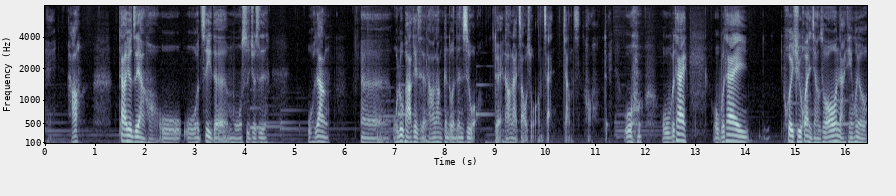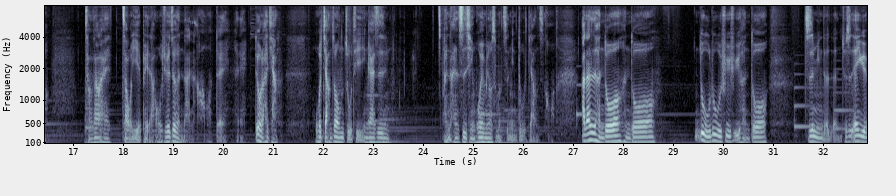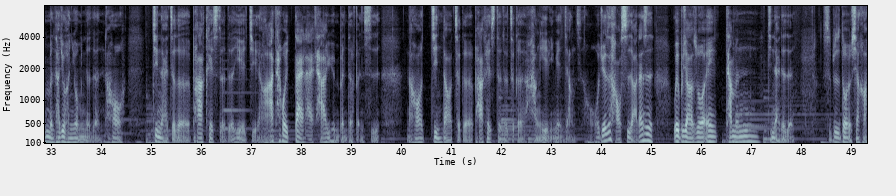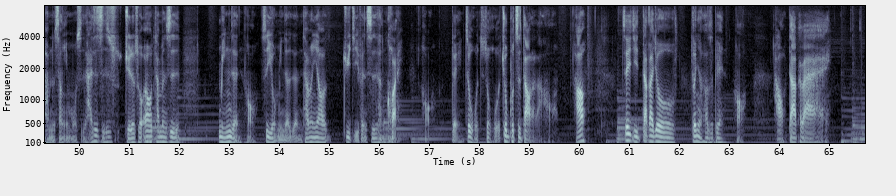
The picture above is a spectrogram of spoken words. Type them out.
嘿，好，大概就这样哈，我我自己的模式就是我让呃我录 podcast，然后让更多人认识我，对，然后来找我做网站。这样子，好，对我，我不太，我不太会去幻想说，哦，哪天会有厂商来找我业配啦。我觉得这很难啊，哈，对，对我来讲，我讲这种主题应该是很难的事情，我也没有什么知名度，这样子，哦，啊，但是很多很多陆陆续续很多知名的人，就是哎，原本他就很有名的人，然后进来这个 Podcast 的业界啊，他会带来他原本的粉丝。然后进到这个 Podcast 的这个行业里面，这样子，我觉得是好事啊。但是我也不晓得说，哎，他们进来的人是不是都有想好他们的商业模式，还是只是觉得说，哦，他们是名人哦，是有名的人，他们要聚集粉丝很快，好，对，这我就我就不知道了啦。好，这一集大概就分享到这边，好，好，大家拜拜。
